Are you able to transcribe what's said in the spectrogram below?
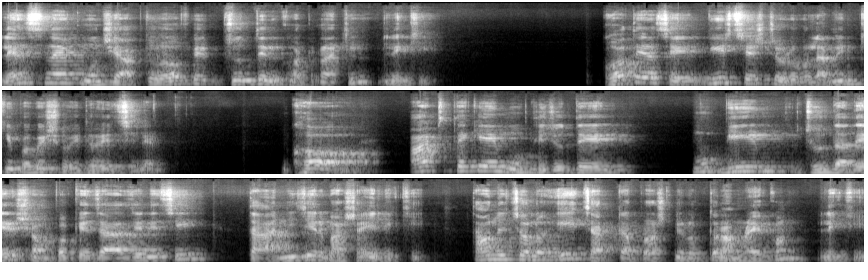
লেন্স নায়ক মুন্সি আব্দুর রফের যুদ্ধের ঘটনাটি লিখি। ঘতে আছে, বীর শ্রেষ্ঠ রুহুল আমিন কীভাবে শহীদ হয়েছিলেন? ঘ পাঠ থেকে মুক্তিযুদ্ধের বীর যোদ্ধাদের সম্পর্কে যা জেনেছি। তা নিজের ভাষায় লিখি। তাহলে চলো এই চারটা প্রশ্নের উত্তর আমরা এখন লিখি।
